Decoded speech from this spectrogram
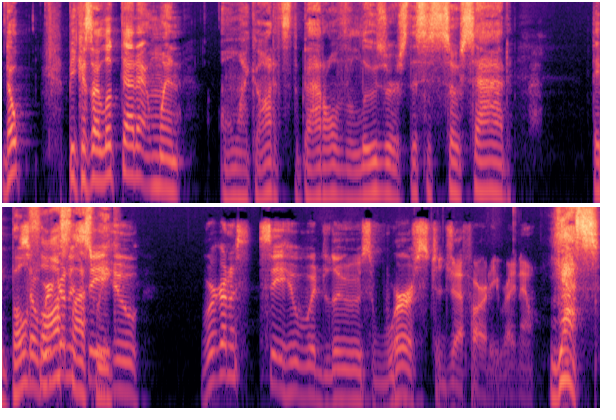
Nope. Because I looked at it and went, "Oh my God, it's the battle of the losers. This is so sad." They both so lost last see week. who we're gonna see who would lose worse to Jeff Hardy right now. Yes.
